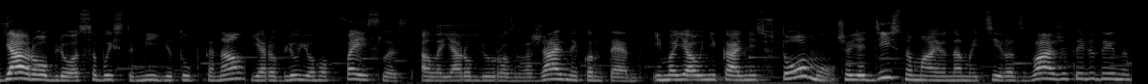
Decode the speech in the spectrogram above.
Я роблю особисто мій YouTube канал, я роблю його фейслес, але я роблю розважальний контент. І моя унікальність в тому, що я дійсно маю на меті розважити людину,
